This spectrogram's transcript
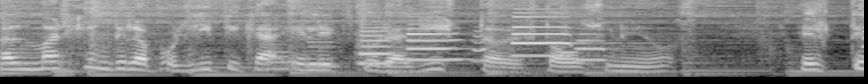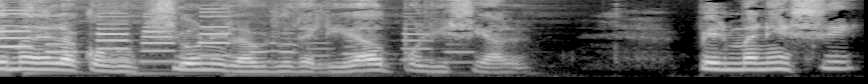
al margen de la política electoralista de Estados Unidos, el tema de la corrupción y la brutalidad policial permanece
